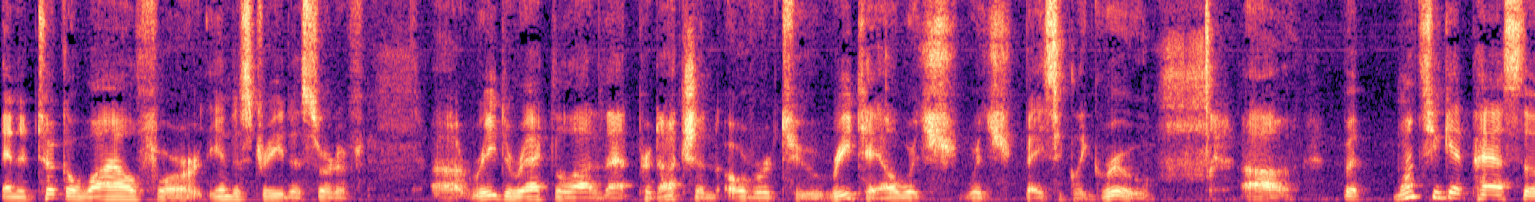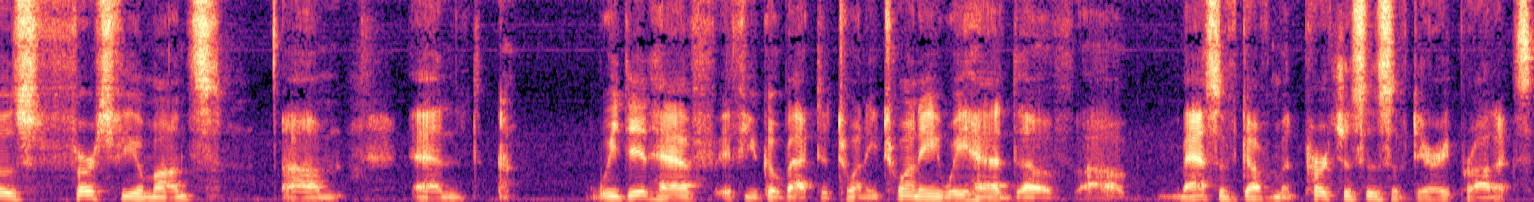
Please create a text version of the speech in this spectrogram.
and it took a while for the industry to sort of uh, redirect a lot of that production over to retail, which which basically grew. Uh, but once you get past those first few months, um, and we did have, if you go back to 2020, we had uh, uh massive government purchases of dairy products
